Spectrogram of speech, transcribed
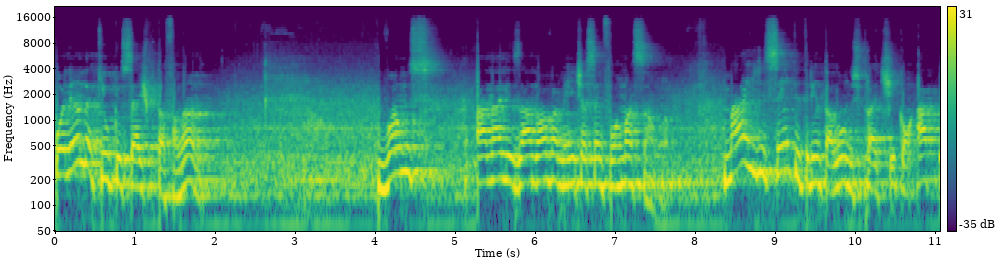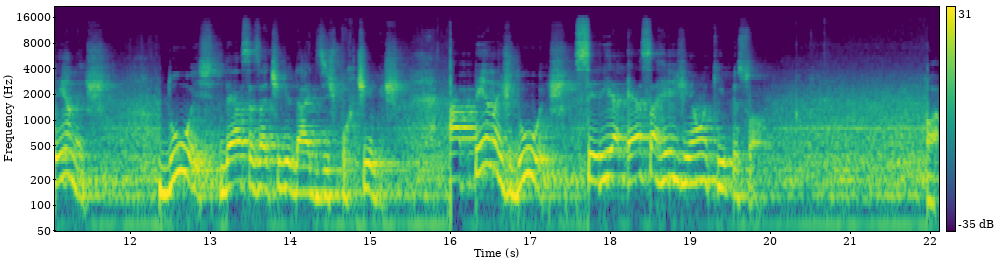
Olhando aqui o que o Sérgio está falando, vamos analisar novamente essa informação. Mais de 130 alunos praticam apenas duas dessas atividades esportivas. Apenas duas seria essa região aqui, pessoal. Ó,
